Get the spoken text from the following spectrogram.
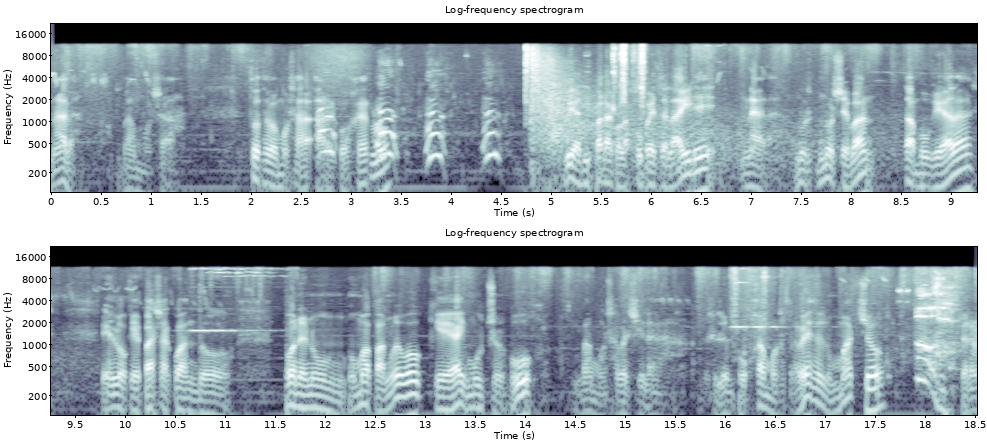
Nada. Vamos a... Entonces vamos a, recogerlo. Voy a disparar con la escopeta al aire. Nada. No, se van. Están bugueadas. Es lo que pasa cuando ponen un, mapa nuevo que hay muchos bugs. Vamos a ver si la, lo empujamos otra vez. Es un macho. Pero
